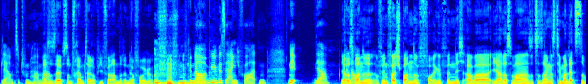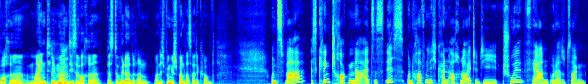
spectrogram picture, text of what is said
Lärm zu tun haben. Also ja. Selbst- und Fremdtherapie für andere in der Folge. genau, wie wir es ja eigentlich vorhatten. Nee, ja, ja, genau. das war eine auf jeden Fall spannende Folge, finde ich. Aber ja, das war sozusagen das Thema letzte Woche, mein Thema. Mhm. Diese Woche bist du wieder dran. Und ich bin gespannt, was heute kommt. Und zwar, es klingt trockener, als es ist. Und hoffentlich können auch Leute, die schulfern oder sozusagen,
